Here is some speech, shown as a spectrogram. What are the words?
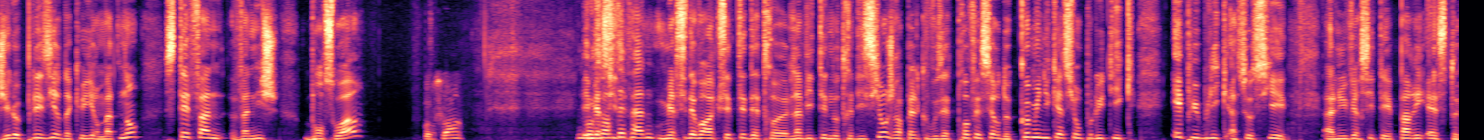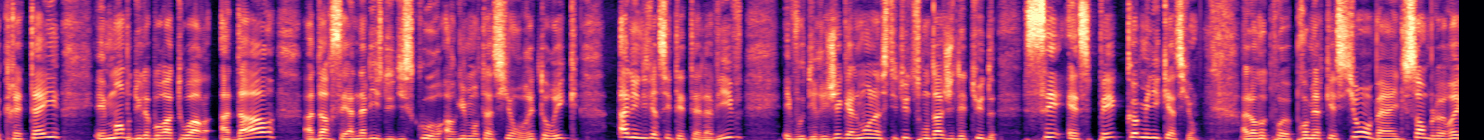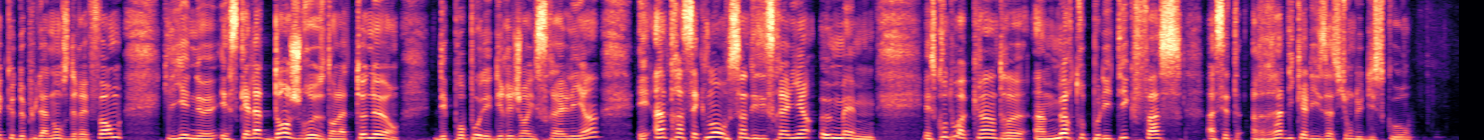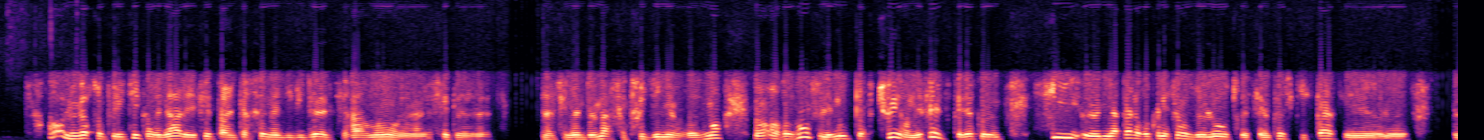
j'ai le plaisir d'accueillir maintenant Stéphane Vanish. Bonsoir. Bonsoir. Bonsoir merci, Stéphane. Merci d'avoir accepté d'être euh, l'invité de notre édition. Je rappelle que vous êtes professeur de communication politique et publique associé à l'université Paris-Est Créteil et membre du laboratoire ADAR. ADAR, c'est analyse du discours, argumentation, rhétorique à l'Université Tel Aviv et vous dirigez également l'Institut de sondage et d'études CSP Communication. Alors notre première question, ben, il semblerait que depuis l'annonce des réformes, qu'il y ait une escalade dangereuse dans la teneur des propos des dirigeants israéliens et intrinsèquement au sein des Israéliens eux-mêmes. Est-ce qu'on doit craindre un meurtre politique face à cette radicalisation du discours? Oh, le meurtre politique, en général, est fait par une personne individuelle. C'est rarement euh, fait de, un phénomène de masse, entre guillemets, heureusement. en revanche, les mots peuvent en effet. C'est-à-dire que s'il euh, n'y a pas de reconnaissance de l'autre, c'est un peu ce qui se passe, et euh, le,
